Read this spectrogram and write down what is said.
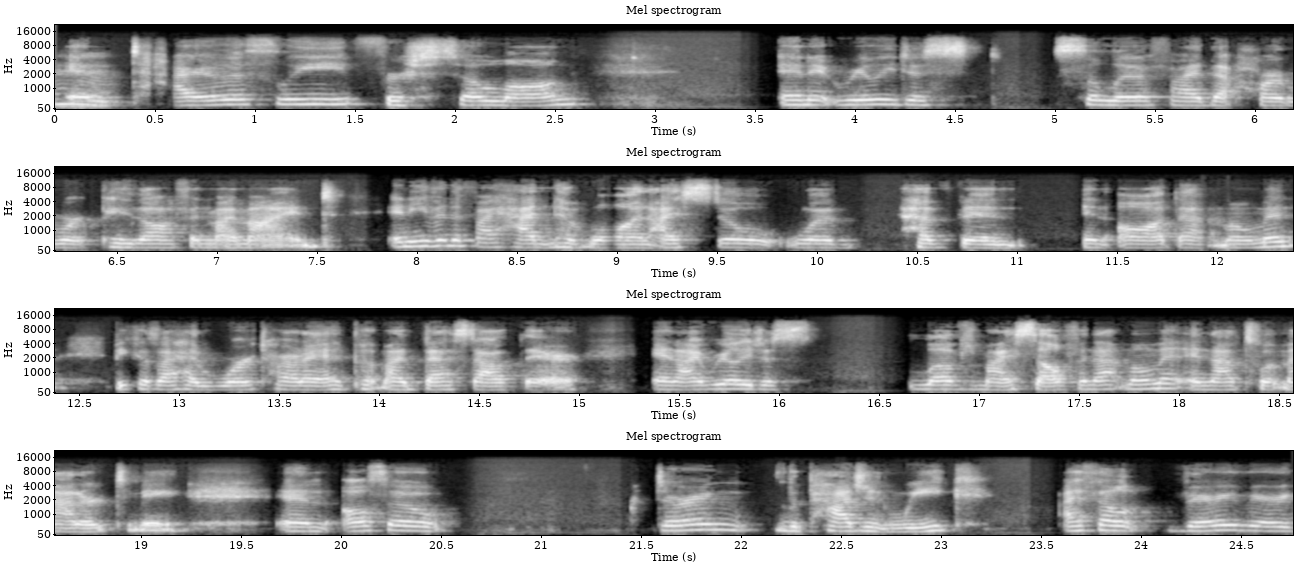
mm-hmm. and tirelessly for so long and it really just solidified that hard work paid off in my mind and even if i hadn't have won i still would have been in awe at that moment because i had worked hard i had put my best out there and i really just loved myself in that moment and that's what mattered to me. And also during the pageant week i felt very very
